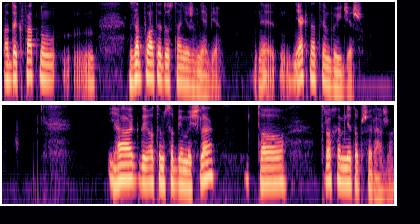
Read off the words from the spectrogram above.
adekwatną mm, zapłatę dostaniesz w niebie. Nie? Jak na tym wyjdziesz? Ja, gdy o tym sobie myślę, to trochę mnie to przeraża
